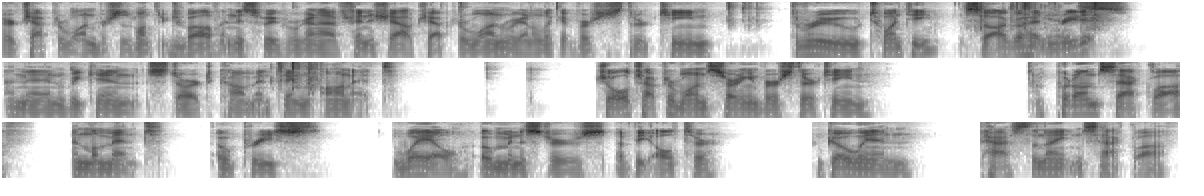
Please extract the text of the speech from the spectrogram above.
or chapter 1 verses 1 through 12 and this week we're going to finish out chapter 1. We're going to look at verses 13 through 20. So I'll go ahead and read it and then we can start commenting on it. Joel chapter 1 starting in verse 13. Put on sackcloth and lament, O priests. Wail, O ministers of the altar. Go in, pass the night in sackcloth,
